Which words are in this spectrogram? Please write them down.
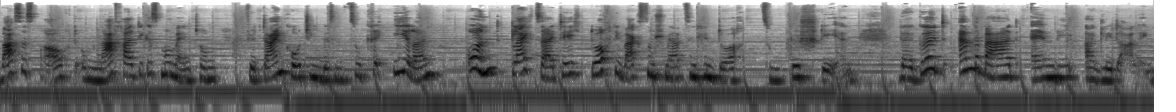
was es braucht, um nachhaltiges Momentum für dein Coaching-Business zu kreieren und gleichzeitig durch die Wachstumsschmerzen hindurch zu bestehen. The good and the bad and the ugly darling.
